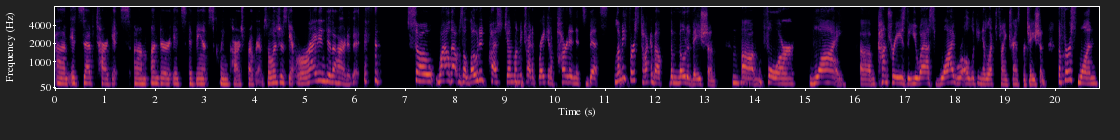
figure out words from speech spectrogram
um, its ZEV targets um, under its Advanced Clean Cars program? So let's just get right into the heart of it. so, while that was a loaded question, let me try to break it apart in its bits. Let me first talk about the motivation mm-hmm. um, for why um, countries, the US, why we're all looking at electrifying transportation. The first one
